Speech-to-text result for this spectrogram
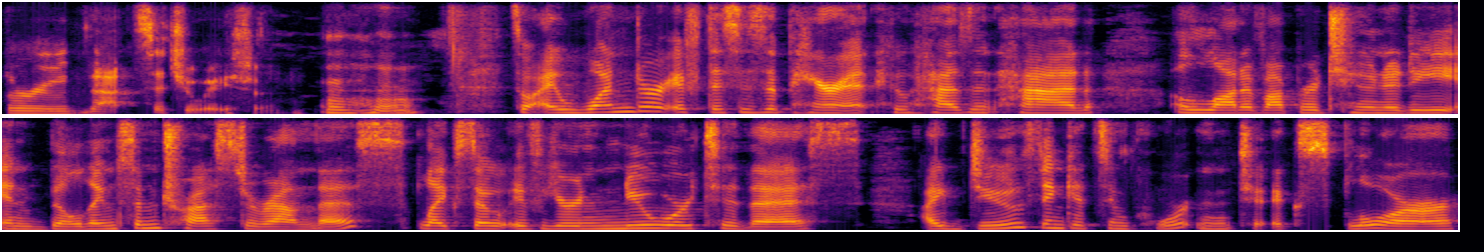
through that situation. Mm-hmm. So I wonder if this is a parent who hasn't had a lot of opportunity in building some trust around this. Like, so if you're newer to this, I do think it's important to explore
